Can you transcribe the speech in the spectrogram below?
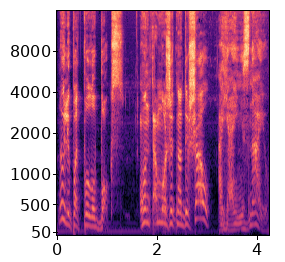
Ну или под полубокс. Он там, может, надышал, а я и не знаю.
